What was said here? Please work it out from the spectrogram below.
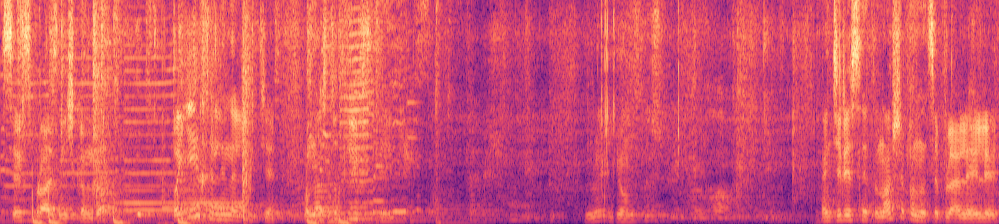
Всех с праздничком, да? Поехали на лифте. У нас тут лифт стоит. Ну, идем. А Интересно, это наши понацепляли или...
